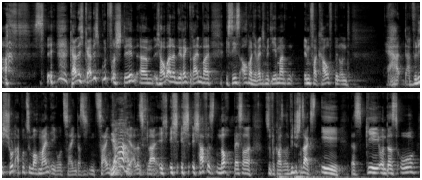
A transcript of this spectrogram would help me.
kann ich, kann ich gut verstehen. Ähm, ich hau mal dann direkt rein, weil ich sehe es auch manchmal, wenn ich mit jemandem im Verkauf bin und ja, da will ich schon ab und zu mal auch mein Ego zeigen, dass ich ihm zeigen kann, ja. okay, alles klar, ich, ich, ich, ich schaffe es noch besser zu verkaufen. Also wie du schon sagst, E, das G und das O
